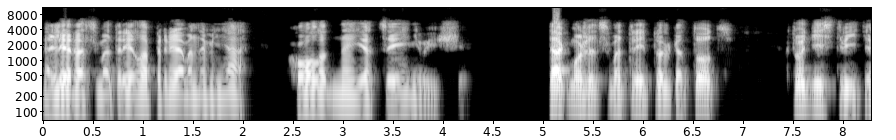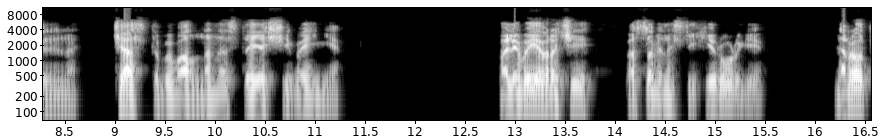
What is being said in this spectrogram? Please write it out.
Лера смотрела прямо на меня, холодно и оценивающе. Так может смотреть только тот, кто действительно часто бывал на настоящей войне. Полевые врачи, в особенности хирурги, народ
